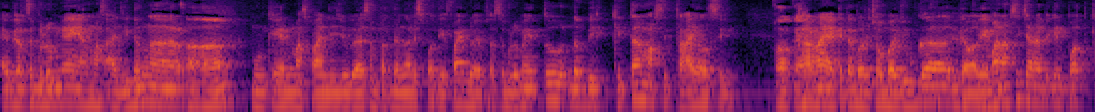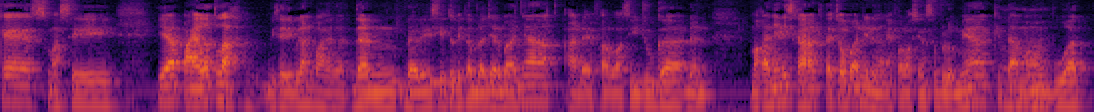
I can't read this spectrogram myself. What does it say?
episode sebelumnya yang Mas Aji dengar. Heeh. Mungkin Mas Panji juga sempat dengar di Spotify yang dua episode sebelumnya itu lebih kita masih trial sih. Oke. Karena ya kita baru coba juga gak bagaimana sih cara bikin podcast, masih ya pilot lah bisa dibilang pilot dan dari situ kita belajar banyak, ada evaluasi juga dan makanya nih sekarang kita coba nih dengan evaluasi yang sebelumnya kita mau buat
